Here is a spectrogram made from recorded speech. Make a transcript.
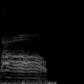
Mantap.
